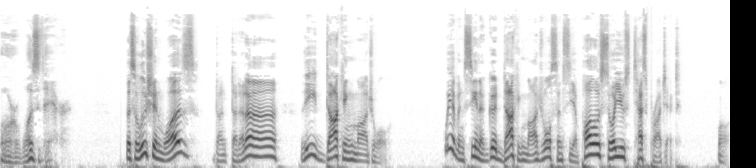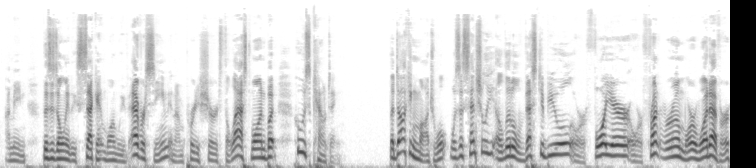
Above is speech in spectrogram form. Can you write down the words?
Or was there? The solution was, dun da da da, the docking module. We haven't seen a good docking module since the Apollo Soyuz test project. Well, I mean, this is only the second one we've ever seen, and I'm pretty sure it's the last one, but who's counting? The docking module was essentially a little vestibule or foyer or front room or whatever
